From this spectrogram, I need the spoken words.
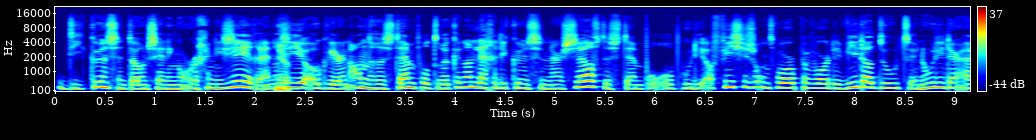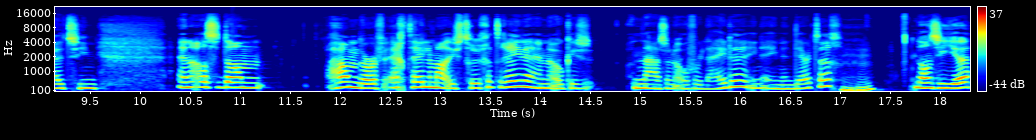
die kunsttentoonstellingen organiseren. En dan Ja. zie je ook weer een andere stempel drukken. Dan leggen die kunstenaars zelf de stempel op hoe die affiches ontworpen worden, wie dat doet en hoe die eruit zien. En als dan Hamdorf echt helemaal is teruggetreden en ook is na zijn overlijden in 31, dan zie je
